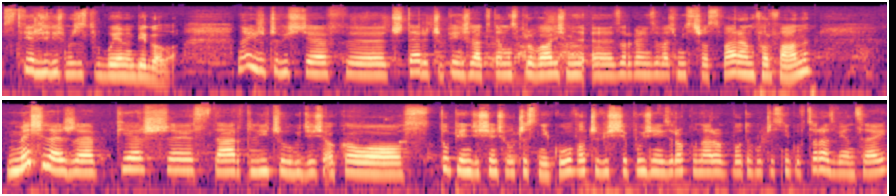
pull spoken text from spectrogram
stwierdziliśmy, że spróbujemy biegowo. No i rzeczywiście w 4 czy 5 lat temu spróbowaliśmy e, zorganizować mistrzostwa Run for Fun. Myślę, że pierwszy start liczył gdzieś około 150 uczestników. Oczywiście później z roku na rok było tych uczestników coraz więcej.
